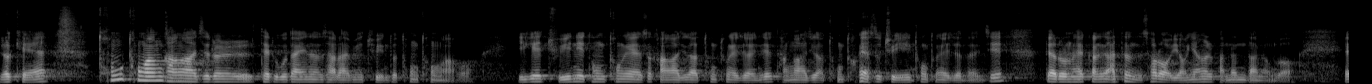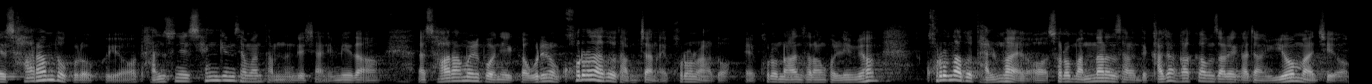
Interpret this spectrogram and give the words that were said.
이렇게 통통한 강아지를 데리고 다니는 사람이 주인도 통통하고 이게 주인이 통통해서 강아지가 통통해졌는지 강아지가 통통해서 주인이 통통해졌는지 때로는 헷갈리는 하여튼 서로 영향을 받는다는 거. 예, 사람도 그렇고요. 단순히 생김새만 담는 것이 아닙니다. 사람을 보니까 우리는 코로나도 닮잖아요. 코로나도. 예, 코로나 한 사람 걸리면 코로나도 닮아요. 서로 만나는 사람인데 가장 가까운 사람이 가장 위험하지요.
